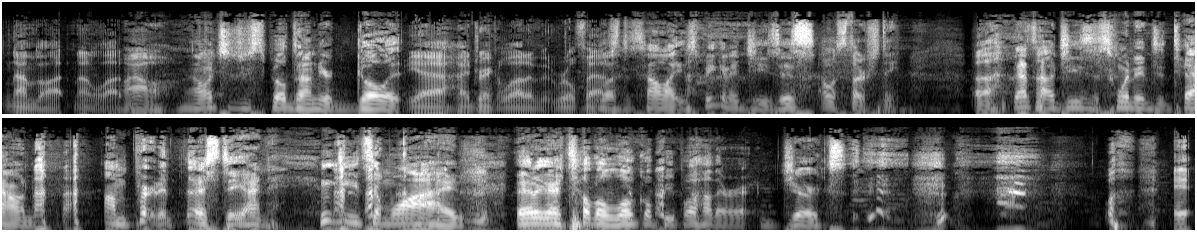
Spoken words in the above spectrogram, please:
not a lot, not a lot. wow how much did you spill down your gullet Yeah, I drank a lot of it real fast. it sound like speaking of jesus I was thirsty. Uh, that's how jesus went into town. I'm pretty thirsty. I need some wine. And i gotta tell the local people how they're jerks. It,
